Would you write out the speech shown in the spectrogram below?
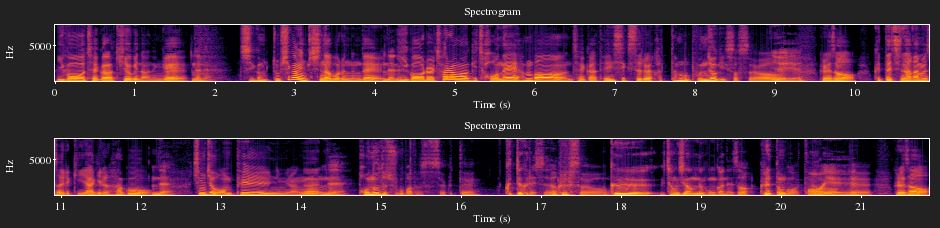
이거 제가 기억이 나는 게 네네. 지금 좀 시간이 지나버렸는데 네네. 이거를 촬영하기 전에 한번 제가 데이식스를 한번 본 적이 있었어요. 예예. 예. 그래서 그때 지나가면서 이렇게 이야기를 하고 네. 심지어 원필님이랑은 네. 번호도 주고 받았었어요 그때. 그때 그랬어요? 그랬어요. 그 정신 없는 공간에서 그랬던 것 같아요. 어, 예. 네. 그래서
